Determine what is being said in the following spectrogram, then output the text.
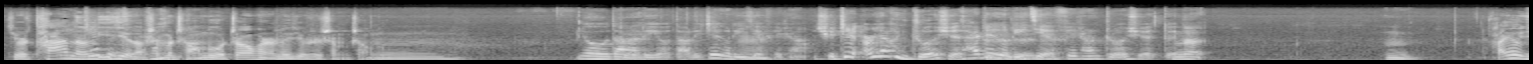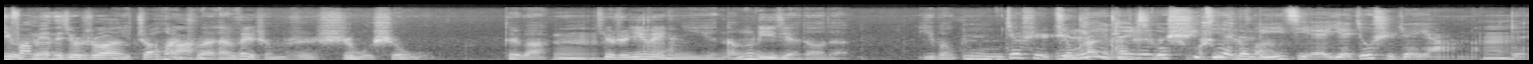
就是他能理解到什么程度，召唤出来就是什么程度。嗯，有道理，有道理，这个理解非常有趣，这而且很哲学，他这个理解非常哲学，对。那，嗯，还有一方面呢，就是说你召唤出啊。来它为什么是十五十五，对吧？嗯，就是因为对。你能理解到的伊波库，嗯，就是人类对这个世界的理解，也就是这样的。嗯对，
